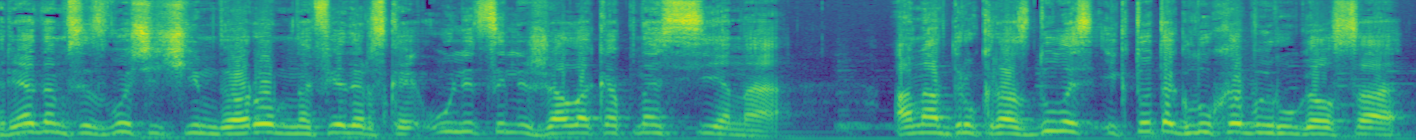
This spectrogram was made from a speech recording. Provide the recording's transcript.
Рядом с извозчичьим двором на Федорской улице лежала копна сена. Она вдруг раздулась и кто-то глухо выругался.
